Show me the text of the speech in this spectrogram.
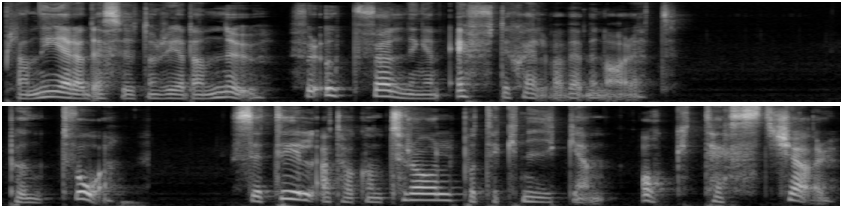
Planera dessutom redan nu för uppföljningen efter själva webbinariet. Punkt 2. Se till att ha kontroll på tekniken och testkör.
